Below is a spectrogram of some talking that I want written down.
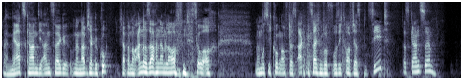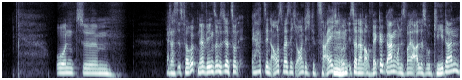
Oder im März kam die Anzeige und dann habe ich ja geguckt, ich habe ja noch andere Sachen am Laufen, so auch. Und dann musste ich gucken auf das Aktenzeichen, wo, wo sich drauf das bezieht, das Ganze. Und ähm, ja, das ist verrückt, ne? Wegen so einer Situation. Er hat den Ausweis nicht ordentlich gezeigt mhm. und ist er dann auch weggegangen und es war ja alles okay dann.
